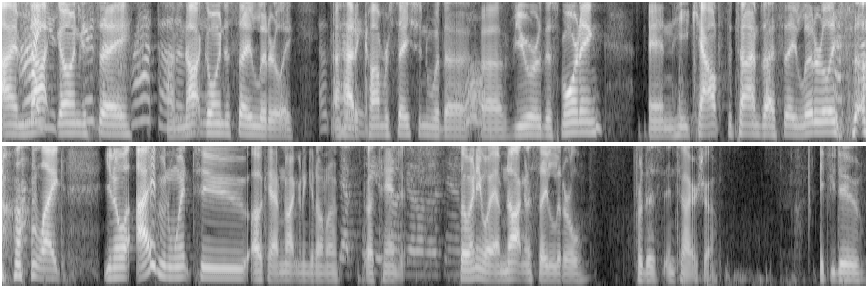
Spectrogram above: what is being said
I'm Ah, not going to say. the crap out I'm not me. going to say literally. I had a conversation with a, a viewer this morning, and he counts the times I say literally. So I'm like, you know what? I even went to. Okay, I'm not going to get on a, Yeah, a tangent. on tangent. So anyway, I'm not going to say literal for this entire show. If you do,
